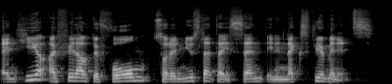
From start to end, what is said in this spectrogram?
And here I fill out the form so the newsletter is sent in the next few minutes.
